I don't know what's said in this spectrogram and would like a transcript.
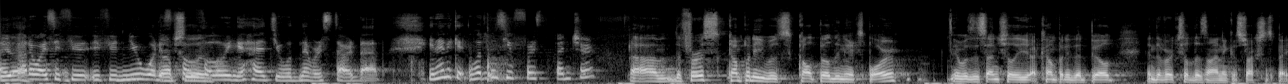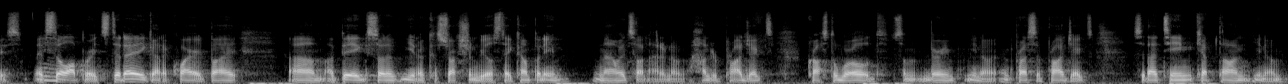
Uh, Yeah. Otherwise, if you if you knew what is following ahead, you would never start that. In any case, what was your first venture? Um, the first company was called Building Explorer. It was essentially a company that built in the virtual design and construction space. It still operates today. Got acquired by um, a big sort of you know construction real estate company. Now it's on I don't know 100 projects across the world. Some very you know impressive projects. So that team kept on you know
